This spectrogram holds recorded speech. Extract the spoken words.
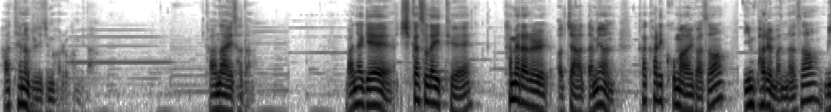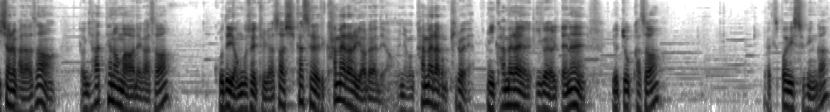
하테너 빌리지 마을로 갑니다. 가나의 사당. 만약에 시카슬레이트에 카메라를 얻지 않았다면 카카리코 마을 가서 인파를 만나서 미션을 받아서 여기 하테너 마을에 가서 고대 연구소에 들려서 Sheikah Slate 카메라를 열어야 돼요. 왜냐면 카메라가 필요해. 이 카메라 이거 열 때는 이쪽 가서 엑스퍼 이 숲인가?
